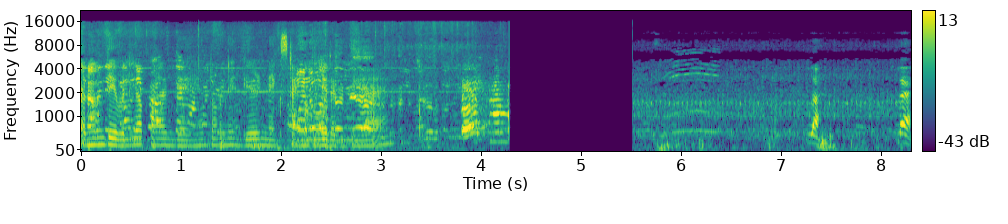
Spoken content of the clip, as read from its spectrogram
और हम देवलिया पार्क गए हैं तो हमने गिर नेक्स्ट टाइम के लिए रख दिया है ला, ला।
